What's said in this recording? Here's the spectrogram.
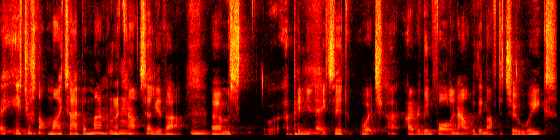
he's just not my type of man, and mm-hmm. I can't tell you that. Mm-hmm. Um, opinionated, which I, would have been falling out with him after two weeks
